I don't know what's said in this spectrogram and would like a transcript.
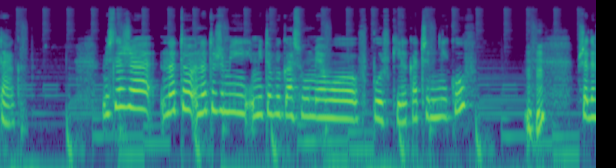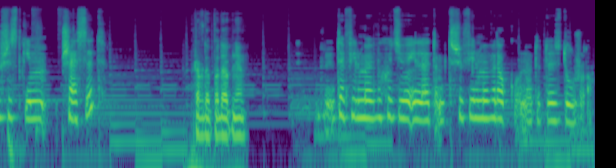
Tak. Myślę, że na to, na to że mi, mi to wygasło, miało wpływ kilka czynników. Mhm. Przede wszystkim przesyt. Prawdopodobnie. Te filmy wychodziły ile tam? Trzy filmy w roku, no to to jest dużo.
